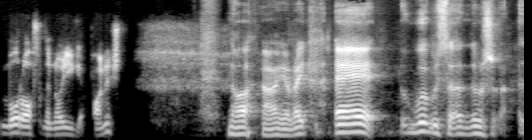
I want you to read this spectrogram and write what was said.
more often than not, you get punished. No, no, you're right. Uh, what was uh, there was uh,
